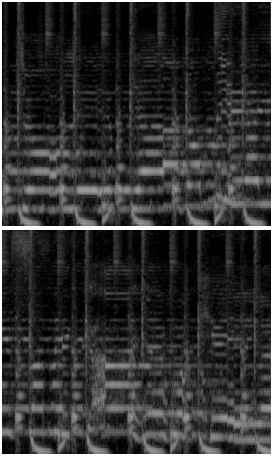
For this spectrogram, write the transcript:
चले प्यार में ऐसन काहे हो खेला।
